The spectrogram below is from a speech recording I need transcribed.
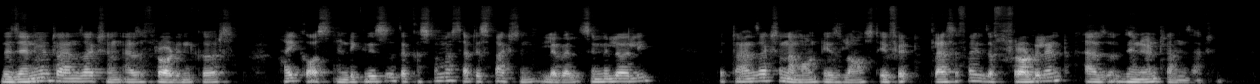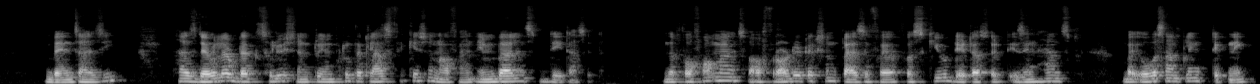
the genuine transaction as a fraud incurs high costs and decreases the customer satisfaction level. Similarly, the transaction amount is lost if it classifies the fraudulent as a genuine transaction. Benchaji has developed a solution to improve the classification of an imbalanced dataset. The performance of fraud detection classifier for skewed dataset is enhanced by oversampling technique,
